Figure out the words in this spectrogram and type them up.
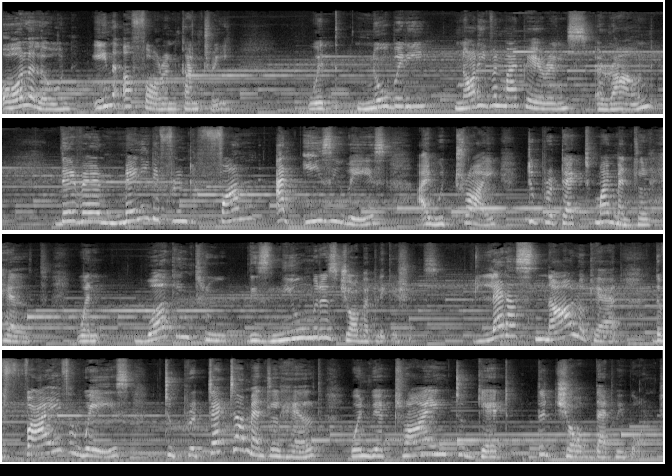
all alone in a foreign country, with nobody, not even my parents, around, there were many different fun and easy ways I would try to protect my mental health when working through these numerous job applications. Let us now look at the five ways to protect our mental health when we are trying to get the job that we want.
